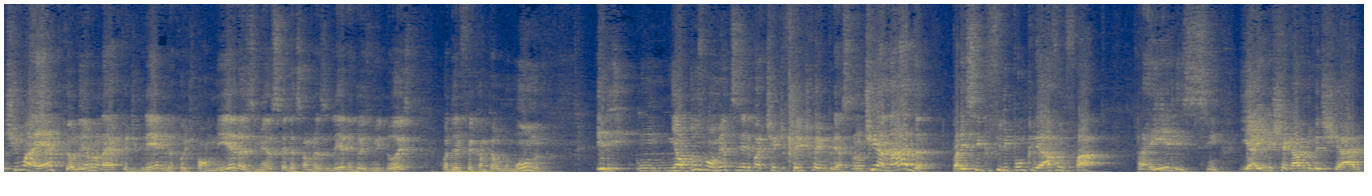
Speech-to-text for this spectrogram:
tinha uma época, eu lembro na época de Grêmio, depois de Palmeiras mesmo seleção brasileira em 2002, quando ele foi campeão do mundo. Ele, um, em alguns momentos ele batia de frente com a imprensa. Não tinha nada, parecia que o Filipão criava um fato. Para ele, sim. E aí ele chegava no vestiário,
